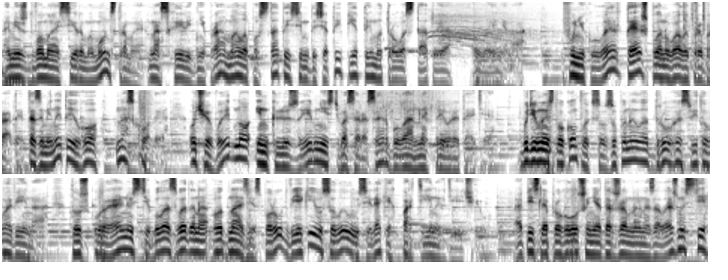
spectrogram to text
а між двома сірими монстрами на схилі Дніпра мала постати 75-метрова статуя Леніна. Фунікулер теж планували прибрати та замінити його на сходи. Очевидно, інклюзивність в СРСР була не в пріоритеті. Будівництво комплексу зупинила Друга світова війна, тож у реальності була зведена одна зі споруд, в якій оселили усіляких партійних діячів. А після проголошення державної незалежності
